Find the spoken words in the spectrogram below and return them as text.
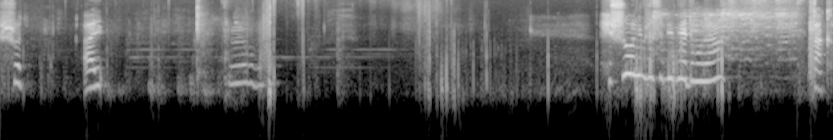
Що? Аль... І що вони вже собі видумали, а? Так.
